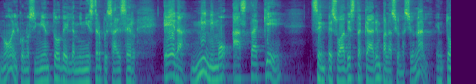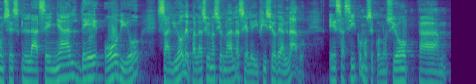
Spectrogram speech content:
¿no? El conocimiento de la ministra pues ha de ser era mínimo hasta que se empezó a destacar en Palacio Nacional. Entonces, la señal de odio salió de Palacio Nacional hacia el edificio de al lado. Es así como se conoció a,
